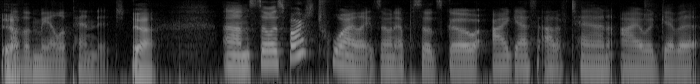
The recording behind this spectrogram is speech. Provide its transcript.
Yeah. of a male appendage. Yeah. Um, so as far as Twilight Zone episodes go, I guess out of ten, I would give it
